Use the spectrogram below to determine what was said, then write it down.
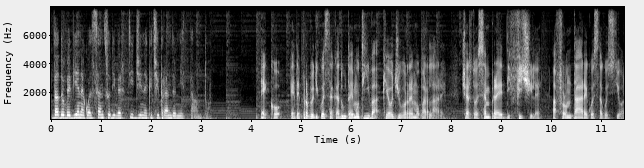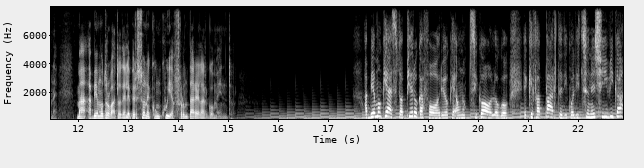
da dove viene quel senso di vertigine che ci prende ogni tanto. Ecco, ed è proprio di questa caduta emotiva che oggi vorremmo parlare. Certo è sempre difficile affrontare questa questione, ma abbiamo trovato delle persone con cui affrontare l'argomento. Abbiamo chiesto a Piero Caforio, che è uno psicologo e che fa parte di Coalizione Civica,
